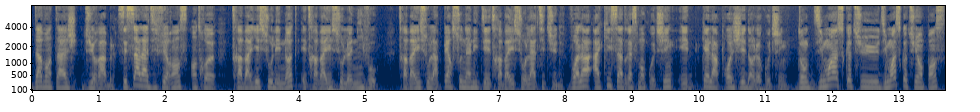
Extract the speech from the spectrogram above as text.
davantage durable. C'est ça la différence entre travailler sur les notes et travailler sur le niveau travailler sur la personnalité, travailler sur l'attitude. Voilà à qui s'adresse mon coaching et quelle approche j'ai dans le coaching. Donc dis-moi ce que tu dis-moi ce que tu en penses.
